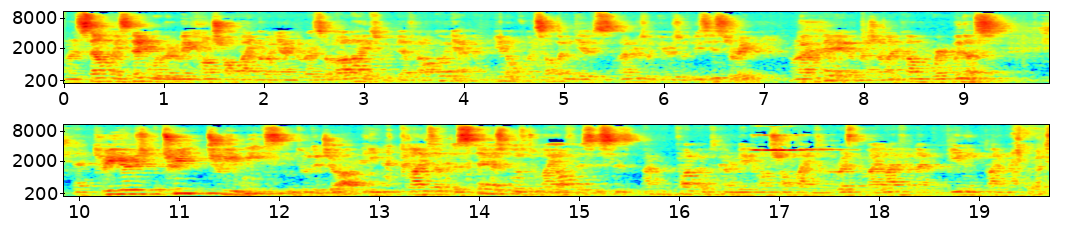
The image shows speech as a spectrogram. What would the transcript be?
I'm going to sell my estate, we're going to make Grand Champagne cognac the rest of our lives with Ferrand cognac. And you know, when somebody gives hundreds of years of this history, I'm like, okay, Benjamin, come work with us. And three years, three, three weeks into the job, he climbs up the stairs, goes to my office, he says, I thought I was going to make Grand Champagne for the rest of my life, and I'm peeling pineapples.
